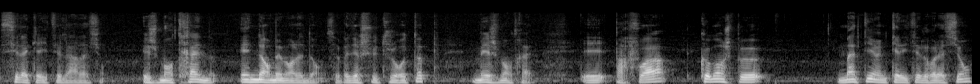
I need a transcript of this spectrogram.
c'est la qualité de la relation. Et je m'entraîne énormément là-dedans. Ça ne veut pas dire que je suis toujours au top, mais je m'entraîne. Et parfois, comment je peux maintenir une qualité de relation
